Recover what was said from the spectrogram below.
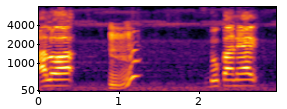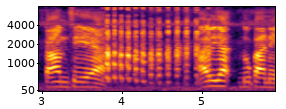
હાલો દુકાને આય. કામ છે આવી જા દુકાને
